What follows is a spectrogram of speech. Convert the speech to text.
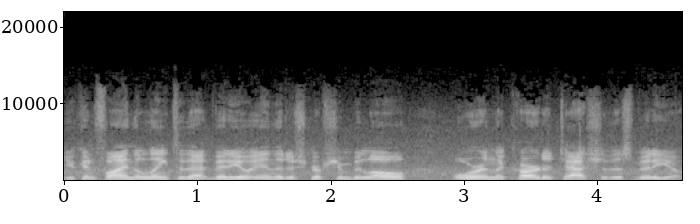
You can find the link to that video in the description below or in the card attached to this video.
